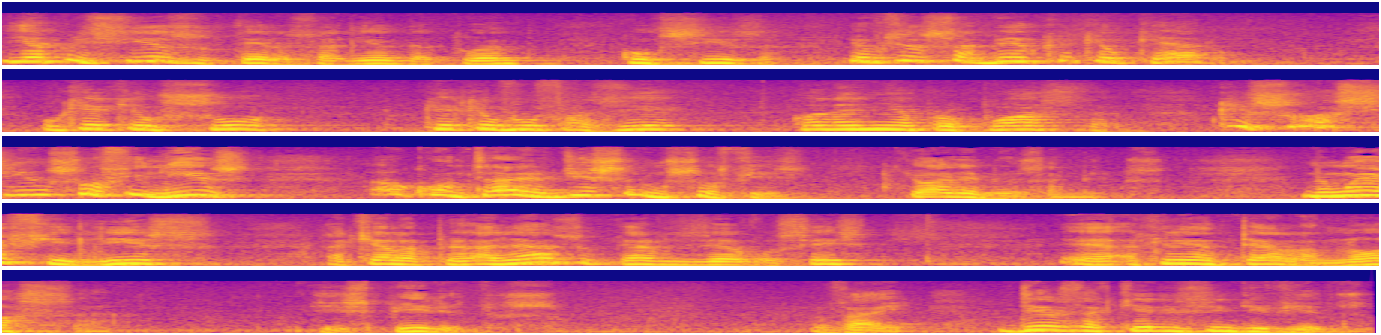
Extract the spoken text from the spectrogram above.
E é preciso ter essa linha de atuante concisa. Eu preciso saber o que é que eu quero, o que é que eu sou, o que é que eu vou fazer, qual é a minha proposta. Porque só assim eu sou feliz. Ao contrário disso, eu não sou feliz. E olha, meus amigos, não é feliz aquela. Aliás, eu quero dizer a vocês, é, a clientela nossa de espíritos vai desde aqueles indivíduos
